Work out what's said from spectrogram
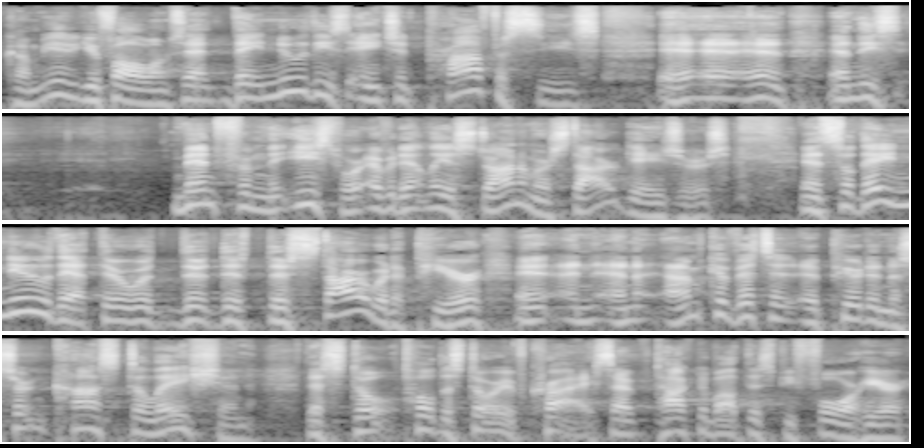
come. You, you follow what I'm saying? They knew these ancient prophecies. And, and, and these men from the east were evidently astronomers, stargazers. And so they knew that there would, the, the, the star would appear, and, and, and, I'm convinced it appeared in a certain constellation that sto- told the story of Christ. I've talked about this before here.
